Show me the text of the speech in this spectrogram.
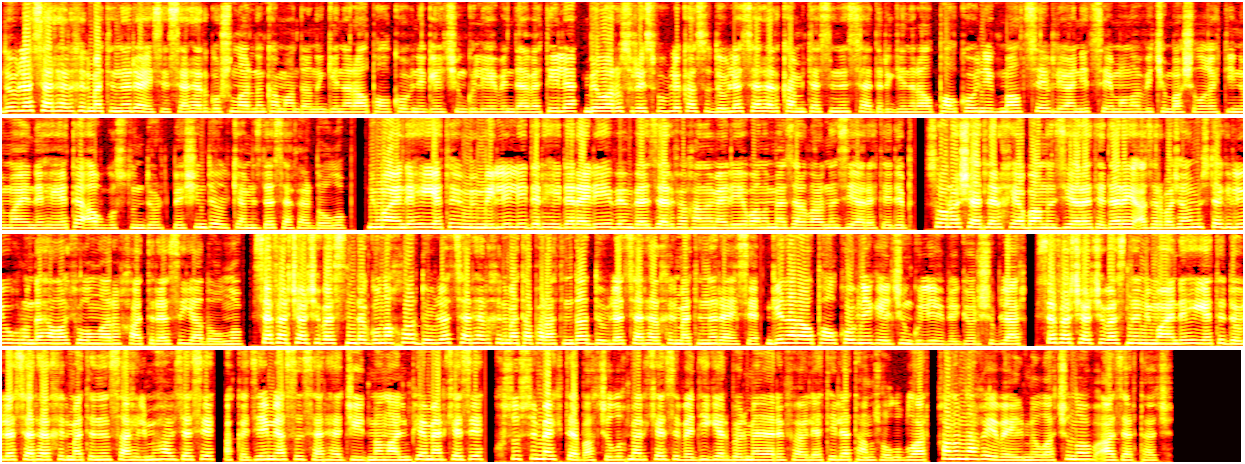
Dövlət Sərhəd Xidmətinin rəisi, Sərhəd Qoşunlarının komandanı general-polkovnik Elçin Quliyevin dəvəti ilə Belarus Respublikası Dövlət Sərhəd Komitəsinin sədri general-polkovnik Maltsev Leonid Seymonoviçin başçılıq etdiyi nümayəndə heyəti avqustun 4-5-də ölkəmizdə səfərdə olub. Nümayəndə heyəti ümummilli lider Heydər Əliyevin və Zərifə xanım Əliyevanın məzarlarını ziyarət edib. Sonra Şəhidlər Xiyabanını ziyarət edərək Azərbaycanın müstəqilliyi uğrunda həlak olanların xatirəsi yad olunub. Səfər çərçivəsində qonaqlar Dövlət Sərhəd xidmət aparatında Dövlət Sərhəd Xidmətinin rəisi general-polkovnik Elçin Quliyevlə görüşüblər. Səfər çərçivəsində nümayəndə heyəti Dövlət Sərhəd Xidmətinin sahil mühafizəsi, akademiyası, sərhədçi idman olimpiya mərkəzi, xüsusi məktəb, atçılıq mərkəzi və digər bölmələrin fəaliyyəti ilə tanış olublar. Xanım Nağıyeva, Elmi Laçınov, Azərtac.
